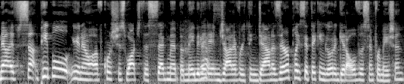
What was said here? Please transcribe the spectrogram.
Now, if some people, you know, of course, just watch this segment, but maybe they Yes. didn't jot everything down, is there a place that they can go to get all of this information?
